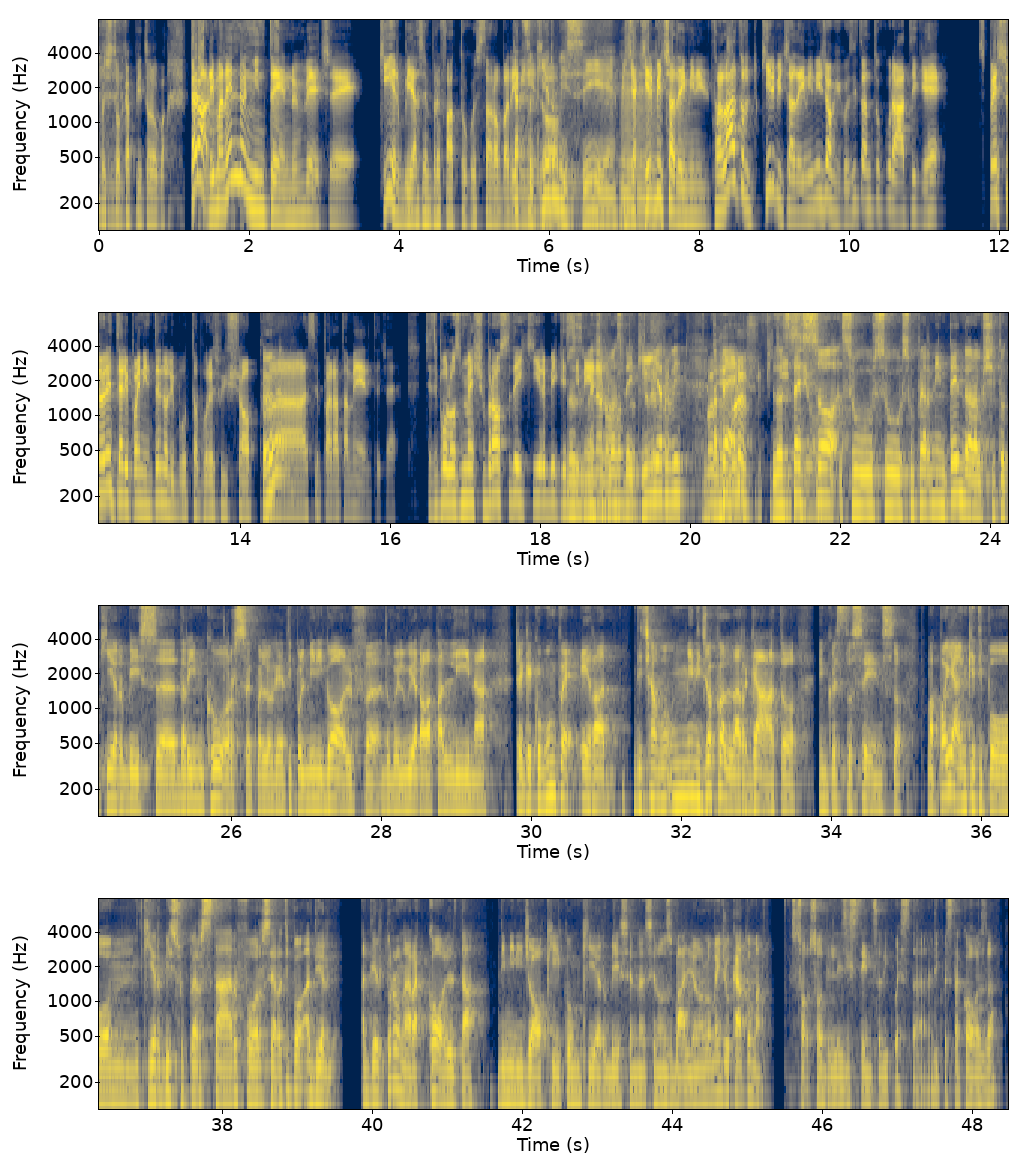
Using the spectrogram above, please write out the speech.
questo capitolo qua. Però rimanendo in Nintendo invece, Kirby ha sempre fatto questa roba dei Cazzo, minigiochi. Kirby sì. Minchia, Mm-mm. Kirby c'ha dei mini... Tra l'altro Kirby c'ha dei minigiochi così tanto curati che spesso e volentieri poi Nintendo li butta pure sui shop Eh? eh, separatamente. Cioè, c'è tipo lo Smash Bros dei Kirby che Lo si Smash menano Bros dei le- Kirby. Quello- Vabbè, lo stesso su, su Super Nintendo era uscito Kirby's eh, Dream Course, quello che è tipo il mini golf, dove lui era la pallina, cioè che comunque era, diciamo, un minigioco allargato in questo senso. Ma poi anche tipo mh, Kirby Superstar, forse era tipo addir- addirittura una raccolta di minigiochi con Kirby, se, n- se non sbaglio. Non l'ho mai giocato, ma so, so dell'esistenza di questa, di questa cosa.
